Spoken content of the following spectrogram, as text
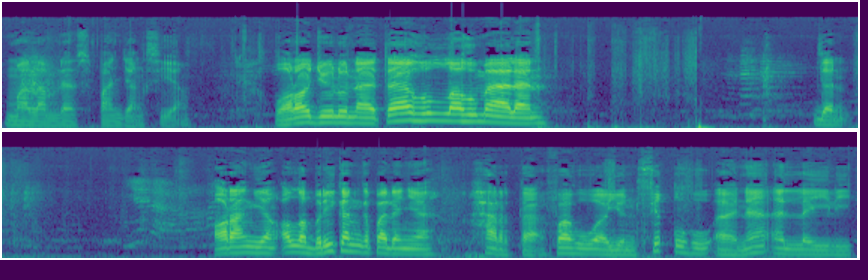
malam dan sepanjang siang. Wa rajulun atahu malan. Dan orang yang Allah berikan kepadanya harta, fahuwa yunfiquhu ana al-layli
